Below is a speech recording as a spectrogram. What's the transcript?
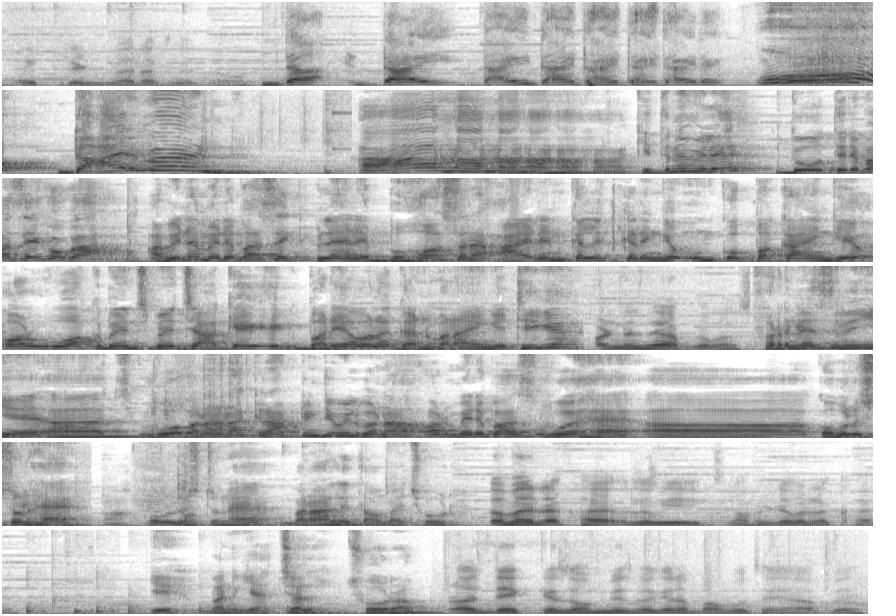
एक फ्लिंट में रख लेता हूँ। Die die die die die die die. ओ डायमंड हाँ हाँ हाँ हाँ हाँ हाँ कितने मिले? दो तेरे पास एक होगा। अभी ना मेरे पास एक प्लान है। बहुत सारा आयरन कलेक्ट करेंगे उनको पकाएँगे और वर्क बेंच में जाके एक बढ़िया वाला गन बनाएँगे ठीक है? फर्नेस है आपके पास? फर्नेस नहीं है। आ, वो बनाना क्राफ्टिंग टेबल बना और मेरे पास वो है कोबलस्टोन है। कोबलस्टोन है। बना लेता हूँ मैं छोड़। तो मैंने रखा है मतलब ये काफ़ी टेबल रखा है। ये बन गया। चल छोड़ अब। थोड़ा देख के zombies वगैरह बहुत है यहाँ पे।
